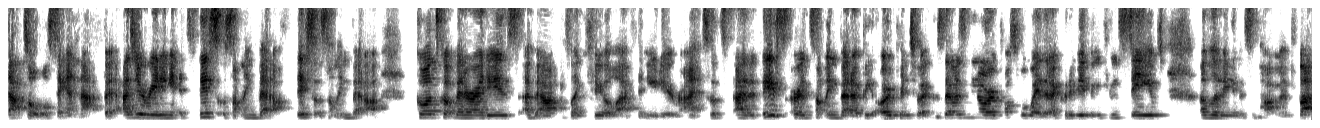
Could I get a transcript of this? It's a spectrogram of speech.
That's all we'll say on that. But as you're reading it, it's this or something better, this or something better. God's got better ideas about like for your life than you do, right? So it's either this or it's something better. Be open to it because there was no possible way that I could have even conceived of living in this apartment. But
